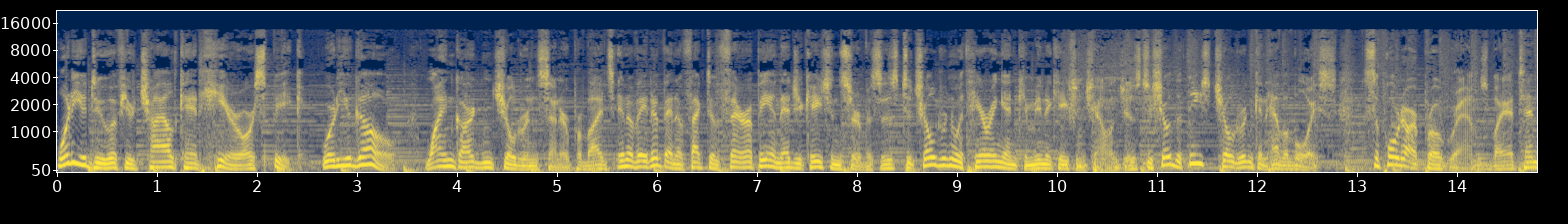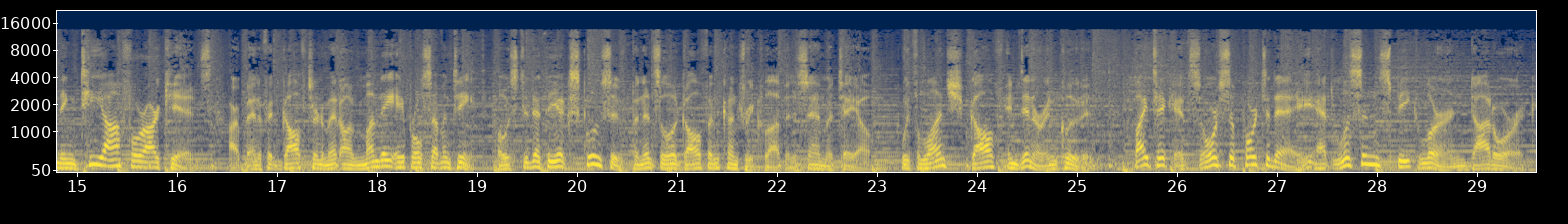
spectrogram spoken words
What do you do if your child can't hear or speak? Where do you go? Weingarten Children's Center provides innovative and effective therapy and education services to children with hearing and communication challenges to show that these children can have a voice. Support our programs by attending Tee Off for Our Kids, our benefit golf tournament on Monday, April 17th, hosted at the exclusive Peninsula Golf and Country Club in San Mateo, with lunch, golf, and dinner included. Buy tickets or support today at listenspeaklearn.org.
